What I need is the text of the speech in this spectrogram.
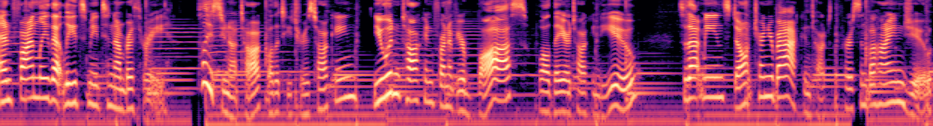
And finally, that leads me to number three. Please do not talk while the teacher is talking. You wouldn't talk in front of your boss while they are talking to you. So that means don't turn your back and talk to the person behind you.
